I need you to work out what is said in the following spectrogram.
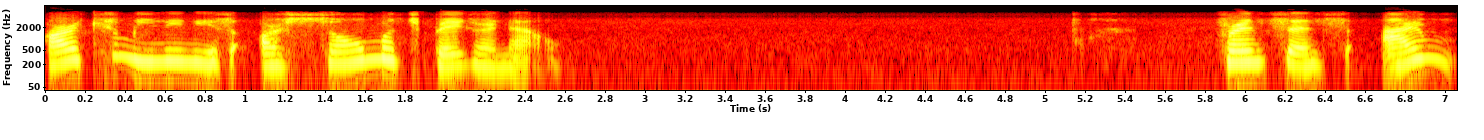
our communities are so much bigger now. For instance, I'm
